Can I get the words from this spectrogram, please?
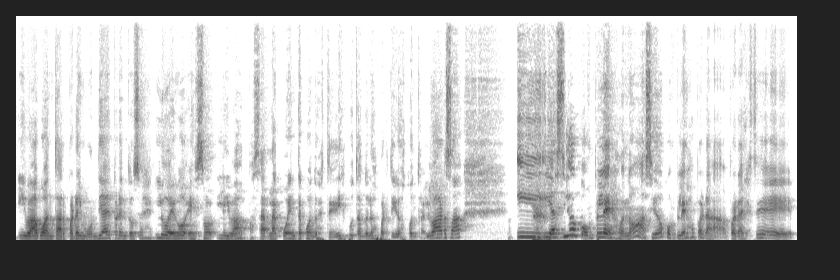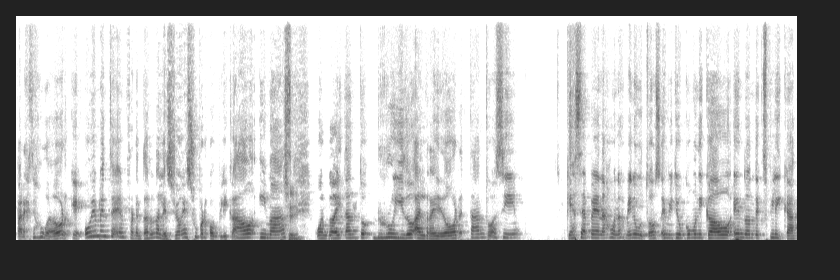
iba a aguantar para el mundial, pero entonces luego eso le iba a pasar la cuenta cuando esté disputando los partidos contra el Barça. Y, ha sido complejo, ¿no? Ha sido complejo para, para, este, para este jugador que obviamente enfrentar una lesión es súper complicado y más cuando hay tanto ruido alrededor, tanto así que hace apenas unos minutos emitió un comunicado en donde explica,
